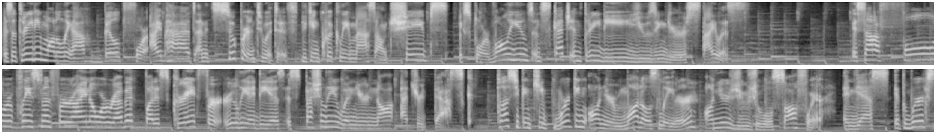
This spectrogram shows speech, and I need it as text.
It's a 3D modeling app built for iPads and it's super intuitive. You can quickly mass out shapes, explore volumes, and sketch in 3D using your stylus. It's not a full replacement for Rhino or Revit, but it's great for early ideas, especially when you're not at your desk. Plus, you can keep working on your models later on your usual software. And yes, it works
